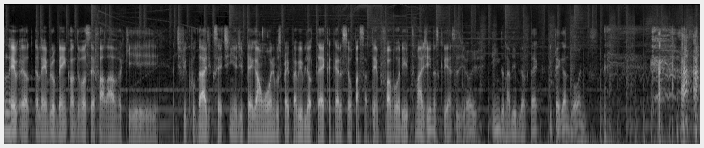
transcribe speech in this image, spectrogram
Eu lembro, eu, eu lembro bem quando você falava que a dificuldade que você tinha de pegar um ônibus para ir para a biblioteca, que era o seu passatempo favorito. Imagina as crianças de hoje indo na biblioteca e pegando ônibus.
